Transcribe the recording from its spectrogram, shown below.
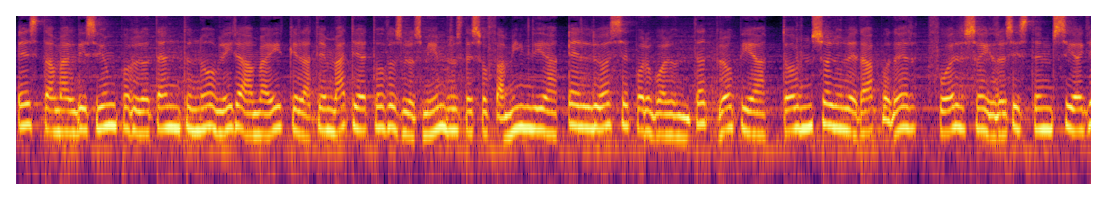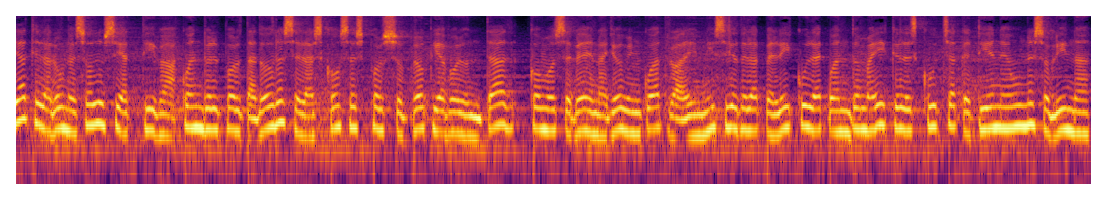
Esta maldición por lo tanto no obliga a a que mate a todos los miembros de su familia, él lo hace por voluntad propia, Thorn solo le da poder, fuerza y resistencia ya que la luna solo se activa cuando el portador hace las cosas por su propia voluntad, como se ve en Ayovin 4 al inicio de la película cuando Michael escucha que tiene una sobrina,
